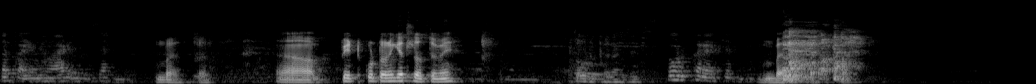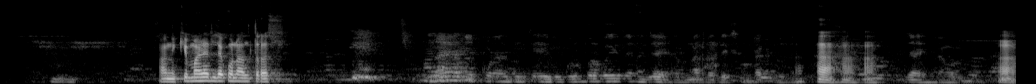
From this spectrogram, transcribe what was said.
सकाळी मग पीठ कुठून घेतलं तुम्ही? तोड करायचं बर बर. आणि किमाड्यातल्या कोणाला त्रास? हां हां हां. जय हां.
